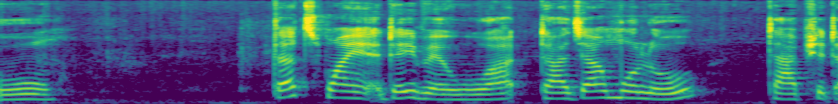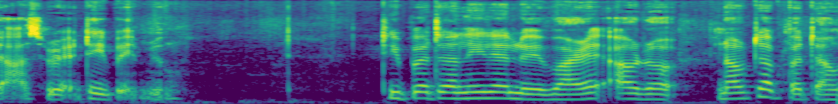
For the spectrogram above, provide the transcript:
ကို That's why အတိတ်ပဲဟိုကဒါကြောင့်မို့လို့ဒါဖြစ်တာဆိုတဲ့အတိတ်ပဲမျိုးဒီ pattern လေးလည်းလွယ်ပါတယ်အောက်တော့နောက်ထပ် pattern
